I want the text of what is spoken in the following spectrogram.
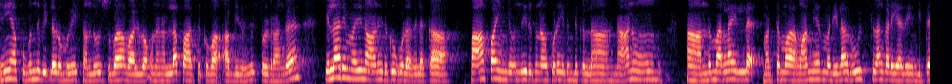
இனியா புகுந்த வீட்டில் ரொம்பவே சந்தோஷமாக வாழ்வா. உன்னை நல்லா பார்த்துக்குவா அப்படின்னு வந்து சொல்கிறாங்க எல்லாரையும் மாதிரி நானும் இருக்கக்கூடாதுலக்கா. பாப்பா இங்கே வந்து இருக்குன்னா கூட இருந்துக்கலாம். நானும் அந்த மாதிரிலாம் இல்லை. மற்ற மா மாமியார் மாதிரிலாம் ரூல்ஸ்லாம் கிடையாது. என்கிட்ட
